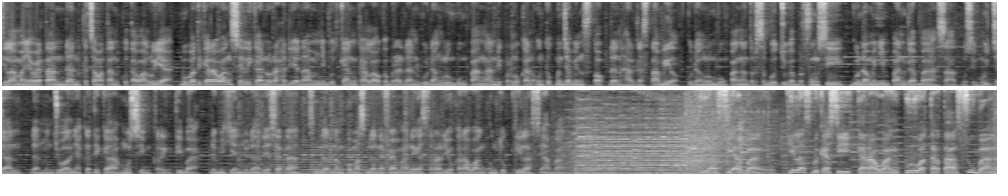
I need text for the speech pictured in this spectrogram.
Cilamaya Wetan, dan Kecamatan Kutawaluya. Bupati Karawang Selika Nurhadiana menyebutkan kalau keberadaan gudang lumbung pangan diperlukan untuk menjamin stok dan harga stabil. Gudang lumbung pangan tersebut juga berfungsi guna menyimpan gabah saat musim hujan dan menjualnya ketika musim kering tiba. Demikian Yuda Seta, 96,9 FM ADS Radio Karawang untuk Kilas Siabang. Kilas Siabang, Kilas Bekasi, Karawang, Purwakarta, Subang.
